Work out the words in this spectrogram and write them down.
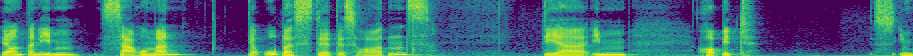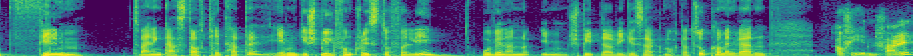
Ja, und dann eben Saruman, der Oberste des Ordens, der im Hobbit im Film zwar einen Gastauftritt hatte, eben gespielt von Christopher Lee, wo wir dann eben später, wie gesagt, noch dazukommen werden. Auf jeden Fall.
